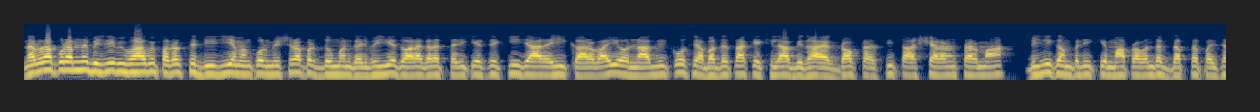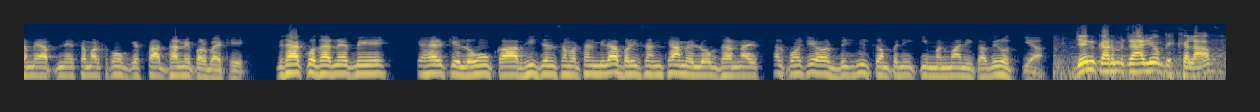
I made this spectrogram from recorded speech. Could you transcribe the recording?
नर्मदापुरम में बिजली विभाग में पदस्थ डीजीएम अंकुर मिश्रा पर दुमन गजभैये द्वारा गलत तरीके से की जा रही कार्रवाई और नागरिकों से अभद्रता के खिलाफ विधायक डॉक्टर सीता शरण शर्मा, बिजली कंपनी के महाप्रबंधक दफ्तर परिसर में अपने समर्थकों के साथ धरने पर बैठे। विधायक को धरने में शहर के लोगों का भी जन समर्थन मिला। बड़ी संख्या में लोग धरना स्थल पहुँचे और बिजली कंपनी की मनमानी का विरोध किया। जिन कर्मचारियों के खिलाफ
